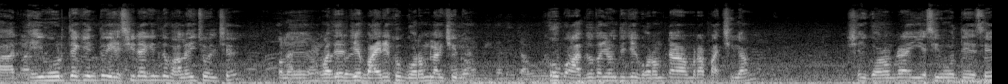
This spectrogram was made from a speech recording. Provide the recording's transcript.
আর এই মুহূর্তে কিন্তু এসিটা কিন্তু ভালোই চলছে। ফলে আমাদের যে বাইরে খুব গরম লাগছিল, খুব আর্দ্রতাজনিত যে গরমটা আমরা পাচ্ছিলাম, সেই গরমটা এই এসির মধ্যে এসে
